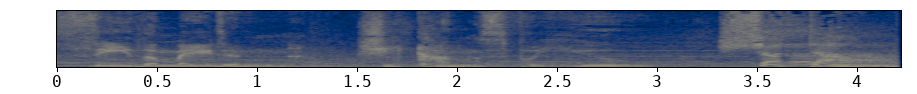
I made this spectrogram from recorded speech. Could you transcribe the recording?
See the maiden. She comes for you. Shut down.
